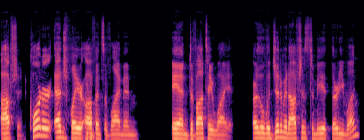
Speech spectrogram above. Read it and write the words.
option. Corner, edge player, mm-hmm. offensive lineman, and Devonte Wyatt are the legitimate options to me at 31.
